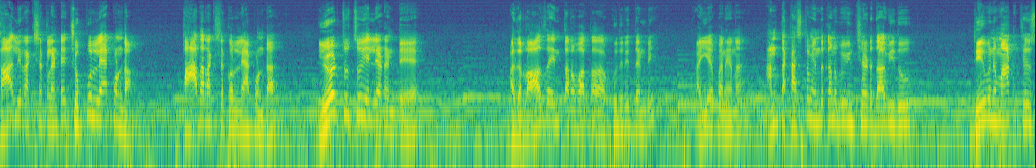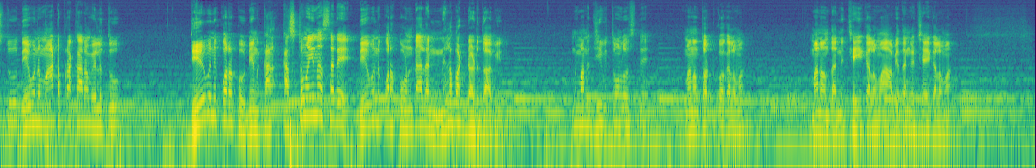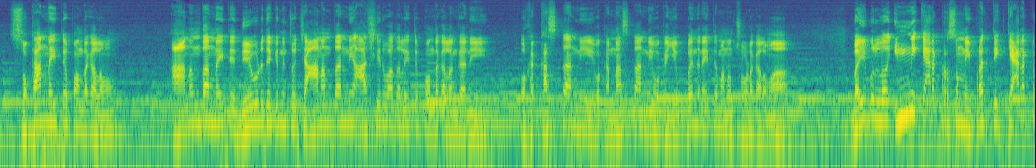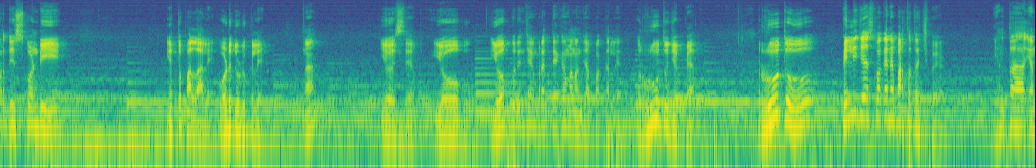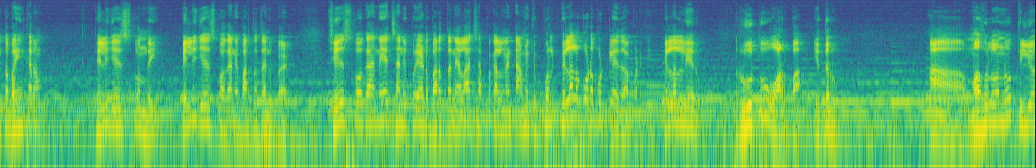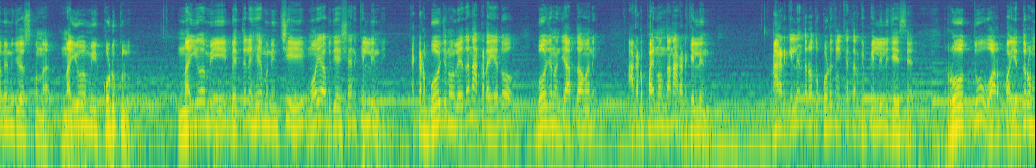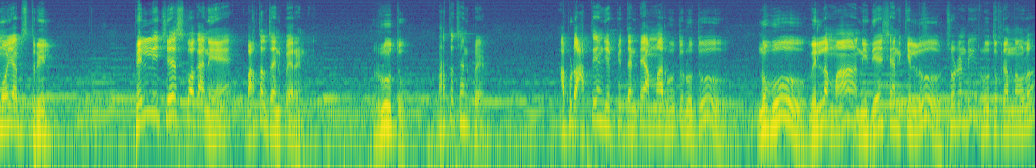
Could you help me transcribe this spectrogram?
కాలి రక్షకులు అంటే చెప్పులు లేకుండా పాదరక్షకులు లేకుండా ఏడ్చుచ్చు వెళ్ళాడంటే అది రాజు అయిన తర్వాత కుదిరిద్దండి. అయ్యే పనేనా? అంత కష్టం ఎందుకు అనుభవించాడు దావీదు? దేవుని మాట చేస్తూ దేవుని మాట ప్రకారం వెళుతూ దేవుని కొరకు నేను క- కష్టమైనా సరే దేవుని కొరకు ఉండాలని నిలబడ్డాడు దావీదు. మన జీవితంలో వస్తే మనం తట్టుకోగలమా? మనం దాన్ని చేయగలమా? ఆ విధంగా చేయగలమా? సుఖాన్నైతే పొందగలం ఆనందాన్ని అయితే దేవుడి దగ్గర నుంచి వచ్చే ఆనందాన్ని ఆశీర్వాదాలు అయితే పొందగలం కానీ ఒక కష్టాన్ని ఒక నష్టాన్ని ఒక ఇబ్బందిని అయితే మనం చూడగలమా? బైబిల్లో ఇన్ని క్యారెక్టర్స్ ఉన్నాయి. ప్రతి క్యారెక్టర్ తీసుకోండి. ఎత్తుపల్లాలే ఒడిదుడుకులే. యోసేపు యోబు. యోబు గురించి ఏం ప్రత్యేకంగా మనం చెప్పక్కర్లేదు. రూతు చెప్పారు. రూతు పెళ్ళి చేసుకోగానే భర్త చచ్చిపోయాడు. ఎంత ఎంత భయంకరం. పెళ్ళి చేసుకుంది పెళ్ళి చేసుకోగానే భర్త చనిపోయాడు. చేసుకోగానే చనిపోయాడు భర్తను ఎలా చెప్పగలనంటే ఆమెకి పిల్లలు కూడా పుట్టలేదు అప్పటికి. పిల్లలు లేరు. రూతు ఓర్ప ఇద్దరు. ఆ మహులోను కిల్యోనిని చేసుకున్నారు. నయోమి కొడుకులు. నయోమి బెత్తలహేము నుంచి మోయాబు దేశానికి వెళ్ళింది. అక్కడ భోజనం లేదని అక్కడ ఏదో భోజనం చేద్దామని అక్కడ పని ఉందని అక్కడికి వెళ్ళింది. అక్కడికి వెళ్ళిన తర్వాత కొడుకులకి ఇద్దరికి పెళ్ళిళ్ళు చేశారు. రోద్దు వర్ప ఇద్దరు మోయాబు స్త్రీలు. పెళ్ళి చేసుకోగానే భర్తలు చనిపోయారండి. రూతు. భర్త చనిపోయాడు. అప్పుడు అత్త ఏం చెప్పిద్దంటే అమ్మ రూతు రూతు నువ్వు వెళ్ళమ్మా నీ దేశానికి వెళ్ళు. చూడండి రూతు గ్రంథంలో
